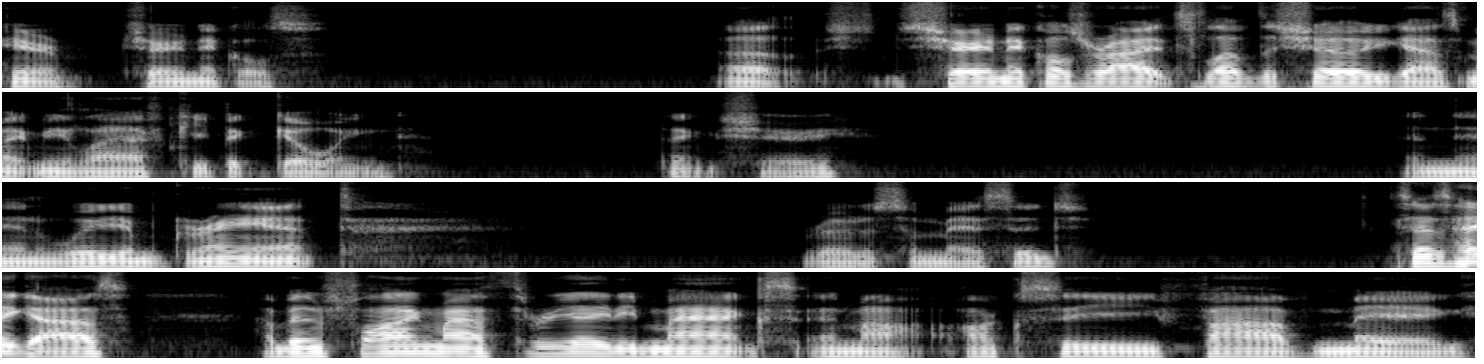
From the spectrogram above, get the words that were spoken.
here, Sherry Nichols. Uh, Sherry Nichols writes, "Love the show. You guys make me laugh. Keep it going." Thanks, Sherry. And then William Grant wrote us a message. Says, "Hey guys, I've been flying my 380 Max and my Oxy 5 Meg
